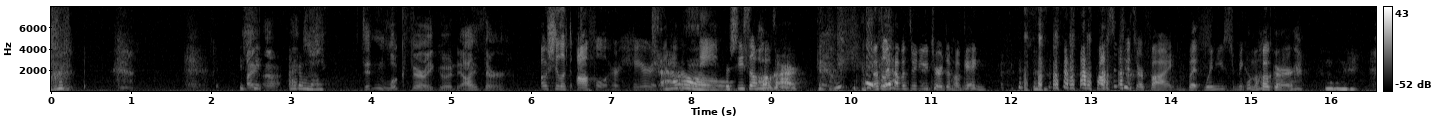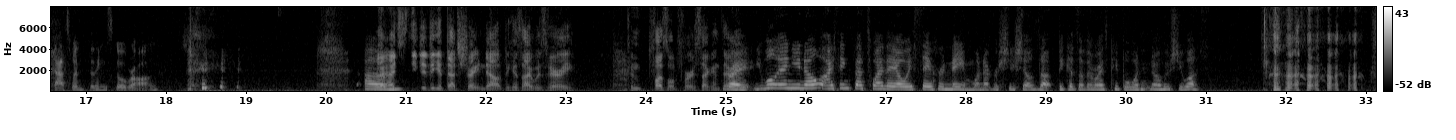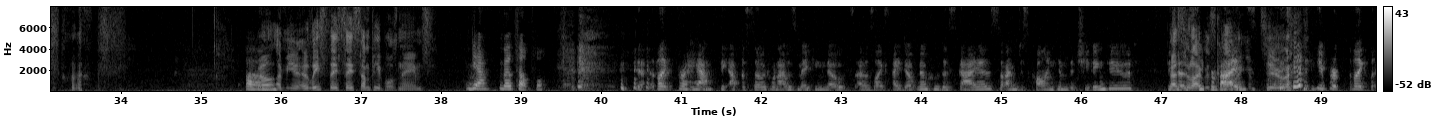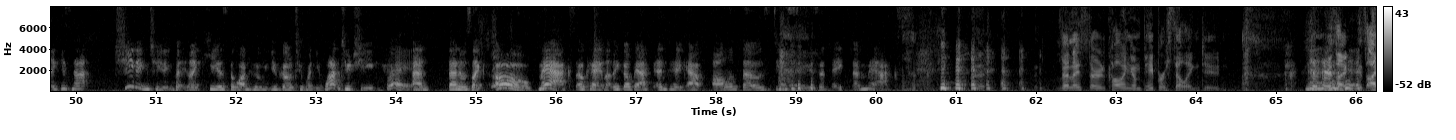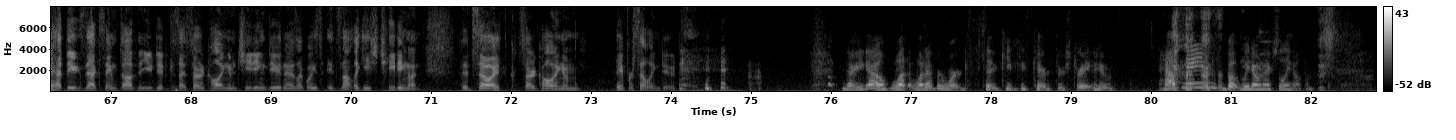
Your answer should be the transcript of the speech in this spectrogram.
She, I, I, uh, don't know. Didn't look very good either. Oh, she looked awful. Her hair is Oh. but she's a hooker that's what happens when you turn to hooking prostitutes are fine but when you start to become a hooker that's when things go wrong Um, I, I just needed to get that straightened out because I was very confuzzled for a second there. Right. Well, and you know, I think that's why they always say her name whenever she shows up, because otherwise people wouldn't know who she was. Um, well, I mean, at least they say some people's names. yeah, that's helpful. Yeah, like for half the episode when I was making notes, I was like, I don't know who this guy is, so I'm just calling him the cheating dude. That's because what I he was provides, calling him too. he pro- like like he's not cheating, cheating, but like he is the one who you go to when you want to cheat. Right. And then it was like, oh, Max. Okay, let me go back and take out all of those DCs and make them Max. then I started calling him paper selling dude. Because I, 'cause I had the exact same thought that you did. Because I started calling him cheating dude, and I was like, well, he's, it's not like he's cheating on. And so I started calling him paper selling dude. There you go. What whatever works to keep these characters straight who have names but we don't actually know them.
